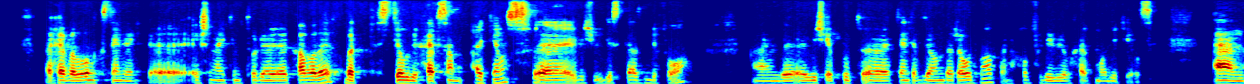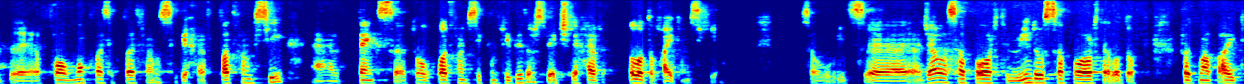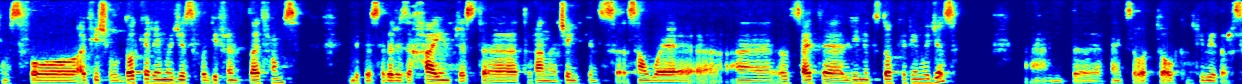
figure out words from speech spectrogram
I have a long-standing uh, action item to cover that, but still we have some items uh, which we discussed before and uh, which I put tentatively on the roadmap and hopefully we'll have more details. And uh, for more classic platforms, we have Platform SIG. And thanks uh, to all Platform SIG contributors, we actually have a lot of items here. So it's uh, Java support, Windows support, a lot of roadmap items for official Docker images for different platforms because there is a high interest uh, to run Jenkins uh, somewhere uh, outside Linux Docker images. And thanks a lot to all contributors.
